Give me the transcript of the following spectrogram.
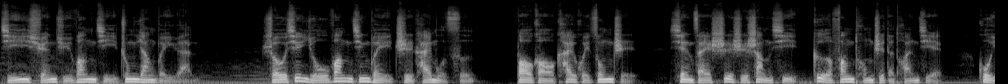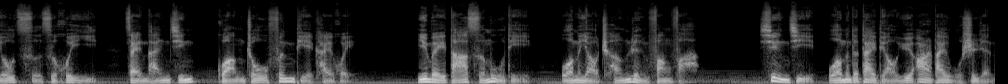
即选举汪记中央委员。首先由汪精卫致开幕词，报告开会宗旨。现在事实上系各方同志的团结，故有此次会议在南京、广州分别开会。因为达此目的，我们要承认方法。现计我们的代表约二百五十人，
